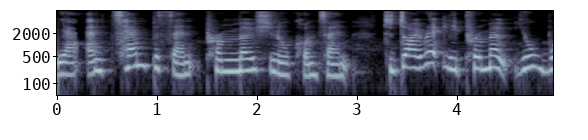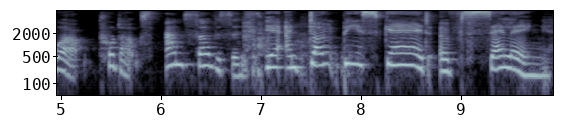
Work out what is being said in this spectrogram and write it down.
Yeah, and 10% promotional content to directly promote your work, products, and services. Yeah, and don't be scared of selling.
